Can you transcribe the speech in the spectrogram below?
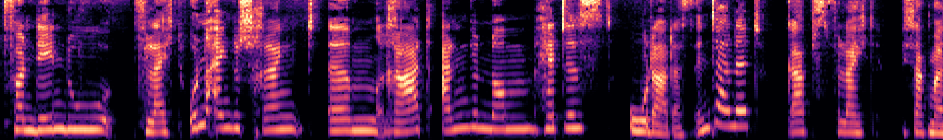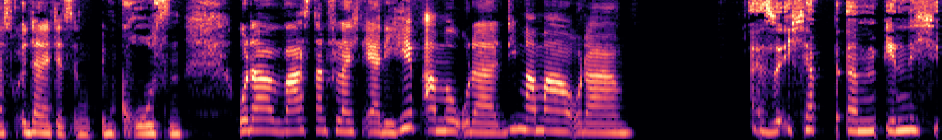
von denen du vielleicht uneingeschränkt ähm, Rat angenommen hättest oder das Internet? Gab es vielleicht, ich sag mal, das Internet jetzt im, im Großen? Oder war es dann vielleicht eher die Hebamme oder die Mama oder also ich habe ähm, ähnlich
